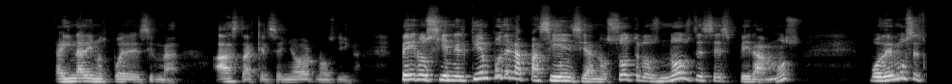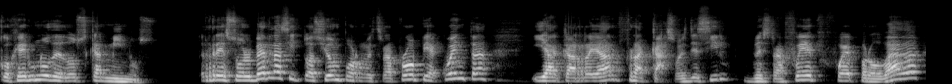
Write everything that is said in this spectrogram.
Ahí nadie nos puede decir nada hasta que el Señor nos diga. Pero si en el tiempo de la paciencia nosotros nos desesperamos, podemos escoger uno de dos caminos. Resolver la situación por nuestra propia cuenta y acarrear fracaso. Es decir, nuestra fe fue probada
